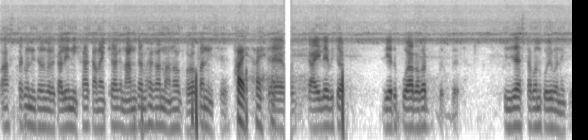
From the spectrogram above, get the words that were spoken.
পাঁচটাকৈ নিধন কৰিলে। কালি নিশা কামাখ্যা নাম কামাখ্যা গাঁৱত মানুহৰ ঘৰৰ পৰা নিছে। হয় হয় এ, কাইলৈ ভিতৰত যিহেতু পুৱাৰ ভাগত পিঞ্জিৰা স্থাপন কৰিব নেকি?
